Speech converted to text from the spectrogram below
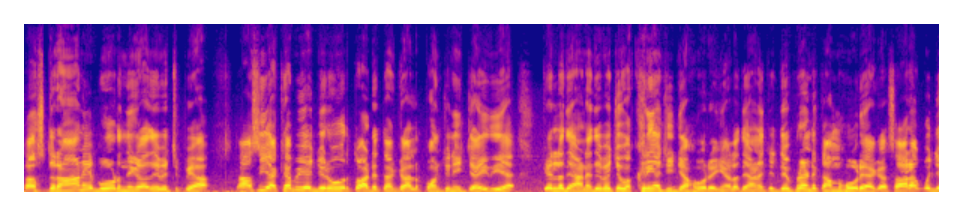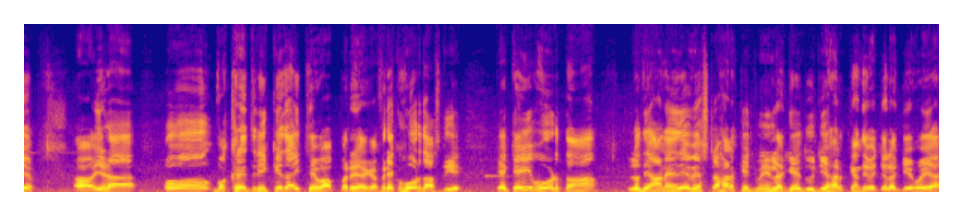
ਤਾਂ ਉਸ ਦੌਰਾਨ ਇਹ ਬੋਰਡ ਨਿਗਾਹ ਦੇ ਵਿੱਚ ਪਿਆ। ਤਾਂ ਅਸੀਂ ਆਖਿਆ ਵੀ ਇਹ ਜ਼ਰੂਰ ਤੁਹਾਡੇ ਤੱਕ ਗੱਲ ਪਹੁੰਚਣੀ ਚਾਹੀਦੀ ਹੈ ਕਿ ਲੁਧਿਆਣੇ ਦੇ ਵਿੱਚ ਵੱਖਰੀਆਂ ਚੀਜ਼ਾਂ ਹੋ ਰਹੀਆਂ। ਲੁਧਿਆਣੇ 'ਚ ਡਿਫਰੈਂਟ ਕੰਮ ਹੋ ਰਿਹਾ ਹੈਗਾ। ਸਾਰਾ ਕੁਝ ਜਿਹੜਾ ਉਹ ਵੱਖਰੇ ਤਰੀਕੇ ਦਾ ਇੱਥੇ ਵਾਪਰ ਰਿਹਾ ਹੈਗਾ। ਫਿਰ ਇੱਕ ਹੋਰ ਦੱਸ ਦਈਏ ਕਿ ਕਈ ਬੋਰਡ ਤਾਂ ਲੁਧਿਆਣੇ ਦੇ ਵੈਸਟ ਹਲਕੇ 'ਚ ਵੀ ਨਹੀਂ ਲੱਗੇ, ਦੂਜੇ ਹਲਕਿਆਂ ਦੇ ਵਿੱਚ ਲੱਗੇ ਹੋਏ ਆ,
